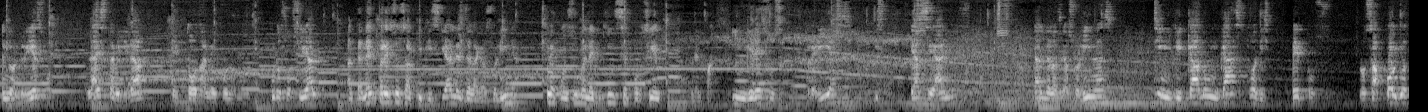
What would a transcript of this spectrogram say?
poniendo en riesgo la estabilidad de toda la economía. Puro social, mantener precios artificiales de la gasolina solo consumen el 15% del país. Ingresos freías de hace años, de las gasolinas, significado un gasto a discretos, los apoyos.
